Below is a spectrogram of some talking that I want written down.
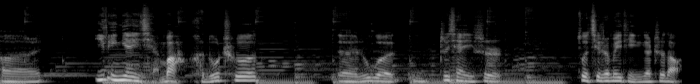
呃一零年以前吧，很多车呃如果你之前也是做汽车媒体，你应该知道，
